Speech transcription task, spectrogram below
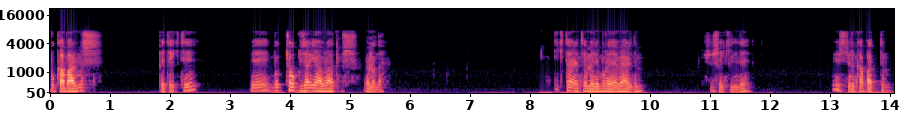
Bu kabarmış petekti. Ve bak çok güzel yavru atmış ona da. İki tane temeli buraya verdim. Şu şekilde. Üstünü kapattım.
